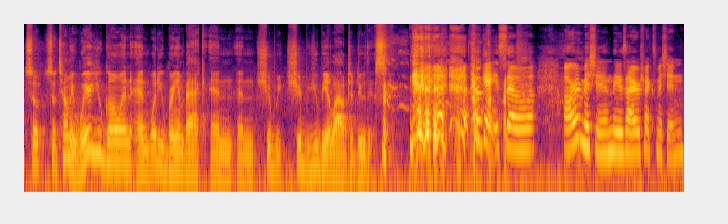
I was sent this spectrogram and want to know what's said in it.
So so tell me, where are you going, and what are you bringing back, and and should we should you be allowed to do this? okay, so our mission, the Osiris Rex mission,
